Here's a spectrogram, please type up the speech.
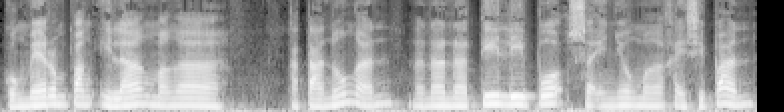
Kung meron pang ilang mga katanungan na nanatili po sa inyong mga kaisipan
